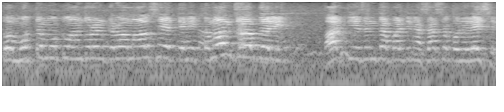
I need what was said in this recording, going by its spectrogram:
તો મોટું મોટું આંદોલન કરવામાં આવશે. તેની તમામ જવાબદારી ભારતીય જનતા પાર્ટીના શાસકોની રહેશે.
